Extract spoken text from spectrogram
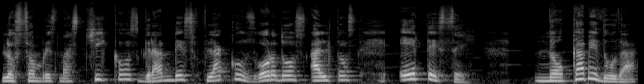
los hombres más chicos, grandes, flacos, gordos, altos, etc. No cabe duda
